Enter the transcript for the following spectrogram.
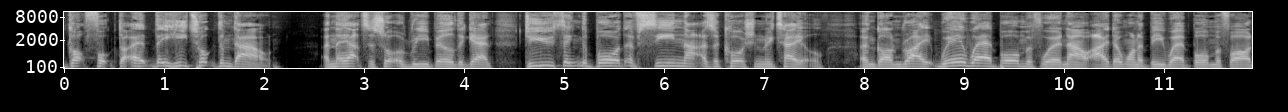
got fucked up. Uh, they, he took them down, and they had to sort of rebuild again. Do you think the board have seen that as a cautionary tale and gone right? We're where Bournemouth were now. I don't want to be where Bournemouth are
